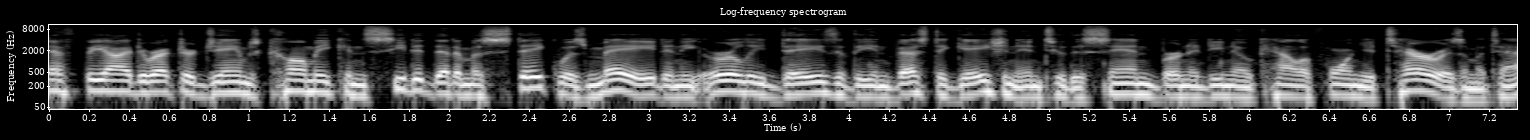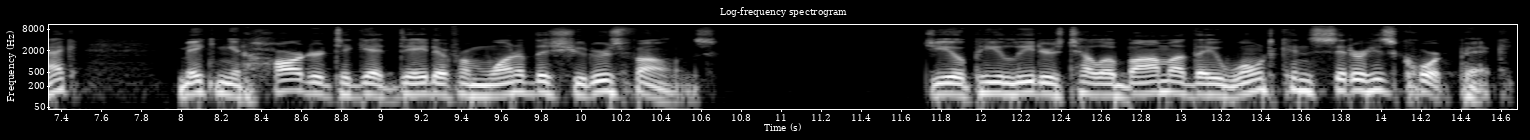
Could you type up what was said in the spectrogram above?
FBI Director James Comey conceded that a mistake was made in the early days of the investigation into the San Bernardino, California terrorism attack making it harder to get data from one of the shooter's phones. GOP leaders tell Obama they won't consider his court pick.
